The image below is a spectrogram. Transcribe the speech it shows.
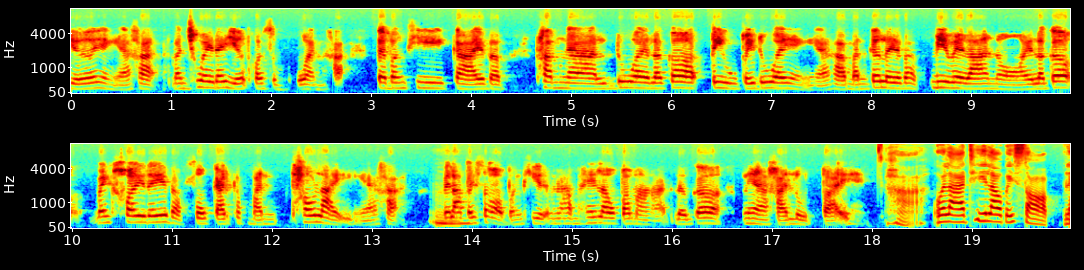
เยอะ ๆ อย่างเงี้ยค่ะ มันช่วยได้เยอะพอสมควรค่ะ แต่บางทีสกายแบบทำงานด้วยแล้วก็ติวไปด้วยอย่างเงี้ยค่ะ มันก็เลยแบบมีเวลาน้อย แล้วก็ไม่ค่อยได้แบบโฟกัสกับมันเท่าไหร่อย่างเงี้ยค่ะอืมเวลาไปสอบบางทีมันทำให้เราประมาทแล้วก็เนี่ยค่ะ หลุดไป ค่ะเวลาที่เราไปสอบห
